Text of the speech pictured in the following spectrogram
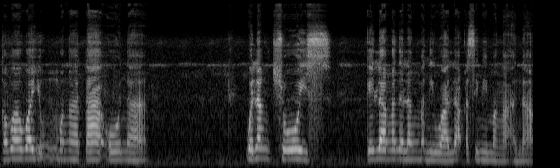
Kawawa yung mga tao na walang choice. Kailangan na lang maniwala kasi may mga anak.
